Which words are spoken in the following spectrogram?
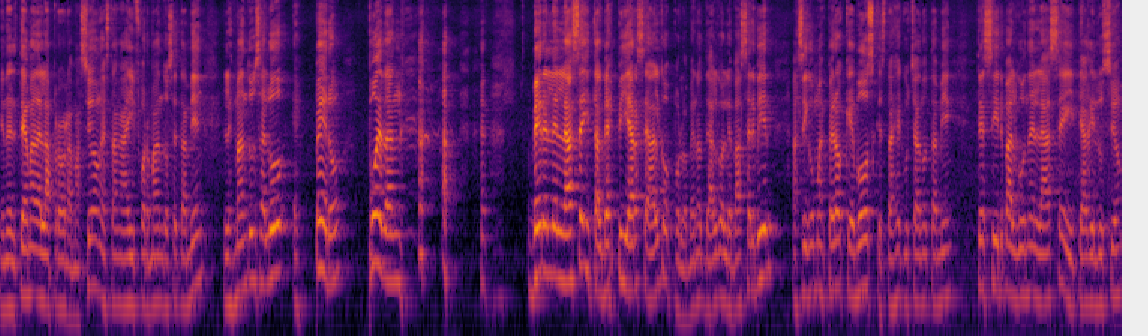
en el tema de la programación, están ahí formándose también. Les mando un saludo, espero puedan ver el enlace y tal vez pillarse algo, por lo menos de algo les va a servir, así como espero que vos que estás escuchando también te sirva algún enlace y te haga ilusión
